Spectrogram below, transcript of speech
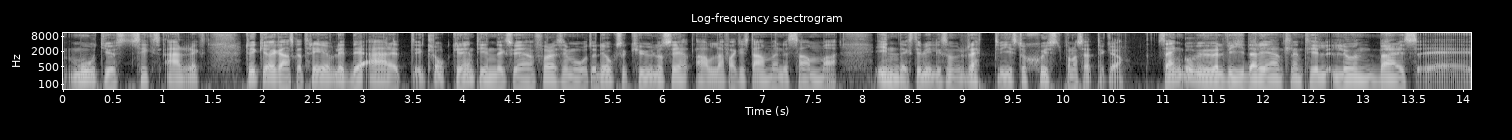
mot just 6 RX. tycker jag är ganska trevligt. Det är ett klockrent index att jämföra sig mot och det är också kul att se att alla faktiskt använder samma index. Det blir liksom rättvist och schysst på något sätt tycker jag. Sen går vi väl vidare egentligen till Lundbergs eh,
